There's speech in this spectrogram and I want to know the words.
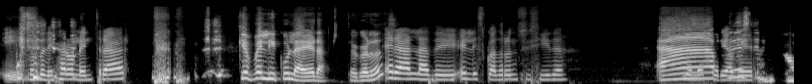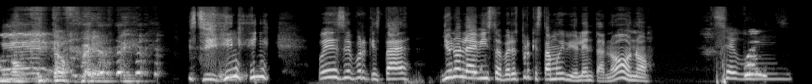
Y no me dejaron entrar. ¿Qué película era? ¿Te acuerdas? Era la de El Escuadrón Suicida. Ah, puede ser. Un poquito fuerte. Sí, puede ser porque está. Yo no la he visto, pero es porque está muy violenta, ¿no? ¿O no? Según.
